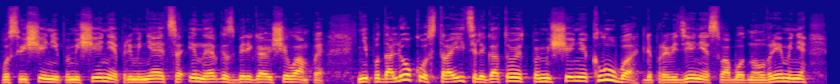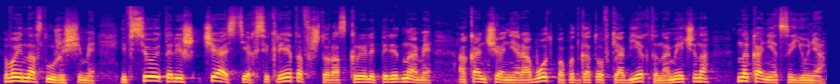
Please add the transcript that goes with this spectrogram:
В освещении помещения применяются энергосберегающие лампы. Неподалеку строители готовят помещение клуба для проведения свободного времени времени военнослужащими. И все это лишь часть тех секретов, что раскрыли перед нами. Окончание работ по подготовке объекта намечено на конец июня.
